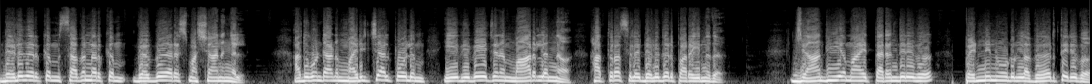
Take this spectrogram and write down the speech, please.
ദളിതർക്കും സവർണർക്കും വെവ്വേറെ ശ്മശാനങ്ങൾ. അതുകൊണ്ടാണ് മരിച്ചാൽ പോലും ഈ വിവേചനം മാറില്ലെന്ന് ഹത്രസിലെ ദളിതർ പറയുന്നത്. ജാതീയമായ തരംതിരിവ് പെണ്ണിനോടുള്ള വേർതിരിവ്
